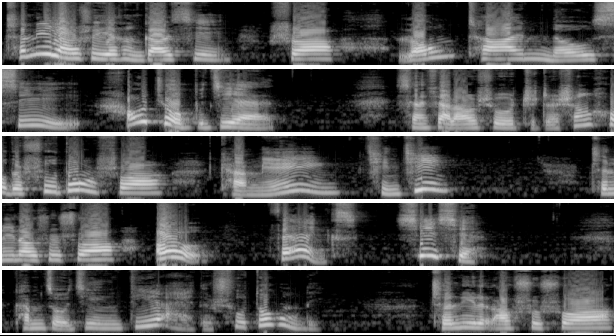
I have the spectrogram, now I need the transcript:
城里老鼠也很高兴，说：“Long time no see，好久不见。”乡下老鼠指着身后的树洞说：“Come in，请进。”城里老鼠说：“Oh, thanks，谢谢。”他们走进低矮的树洞里。城里老鼠说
